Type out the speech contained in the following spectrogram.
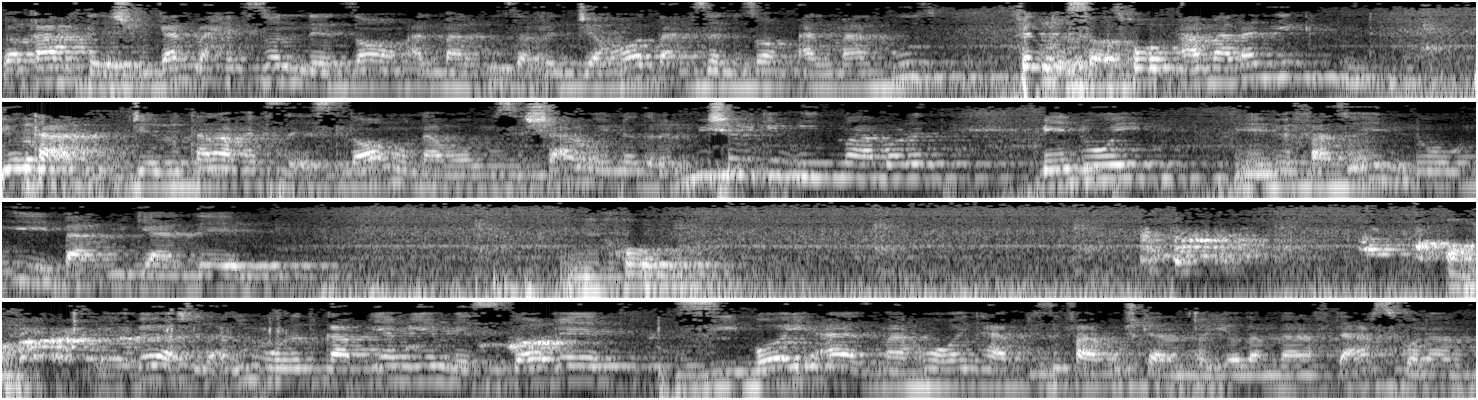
به قبضش میگن و حفظ نظام الملحوظ فی الجهاد و حفظ نظام الملحوظ فی القصاص. خب عملا یک یا جلوتر هم حفظ اسلام و نوامیس شر و اینا داره. میشه بگیم این موارد به نوعی به فضای نوعی برمیگرده. خب ببخشید از اون مورد قبلی هم یه مصداق زیبایی از مرحوم آقای تبریزی فرموش کردن تا یادم نرفت درس کنم.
